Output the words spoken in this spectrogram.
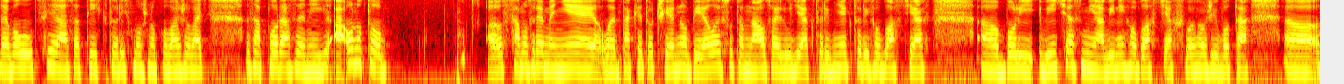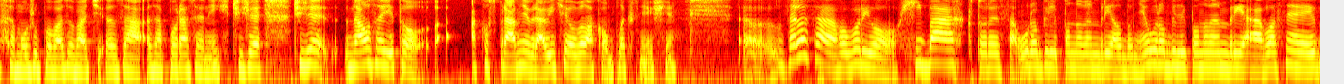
revolúcie a za tých, ktorých možno považovať za porazených. A ono to Samozrejme nie je len takéto čierno-biele, sú tam naozaj ľudia, ktorí v niektorých oblastiach boli víťazmi a v iných oblastiach svojho života sa môžu považovať za, za porazených. Čiže, čiže naozaj je to, ako správne vravíte, oveľa komplexnejšie. Eh, veľa sa hovorí o chybách, ktoré sa urobili po novembri alebo neurobili po novembri a vlastne aj eh,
